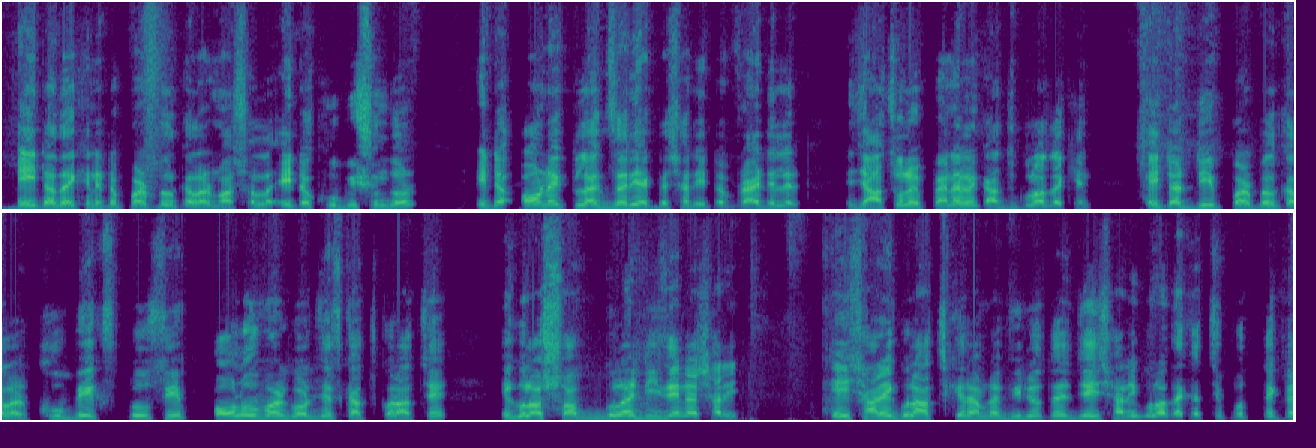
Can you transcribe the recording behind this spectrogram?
এইটা দেখেন, এটা পার্পল কালার মাশাল্লাহ এটা খুবই সুন্দর। এটা অনেক লাক্সারি একটা শাড়ি, এটা ব্রাইডালের এই যে আঁচলের প্যানেলের কাজগুলো দেখেন, এটা ডিপ পার্পল কালার খুবই এক্সক্লুসিভ অল ওভার গর্জিয়াস কাজ করা আছে। এগুলো সবগুলাই ডিজাইনার শাড়ি। এই শাড়িগুলো আজকের আমরা ভিডিওতে যে শাড়িগুলো দেখাচ্ছি, প্রত্যেকটা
